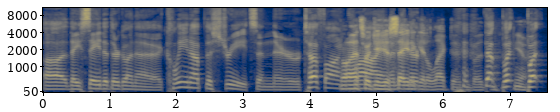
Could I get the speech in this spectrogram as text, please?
uh, they say that they're going to clean up the streets and they're tough on Well, that's what you just say to get elected. But that but yeah. but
